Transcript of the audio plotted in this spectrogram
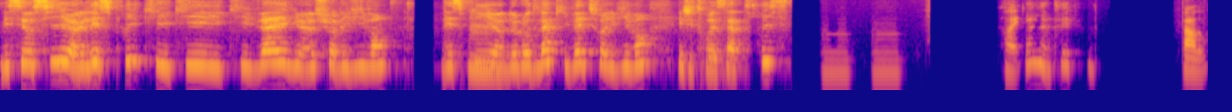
mais c'est aussi euh, l'esprit qui, qui, qui veille euh, sur les vivants. L'esprit Hmm. euh, de l'au-delà qui veille sur les vivants. Et j'ai trouvé ça triste. Noté. Pardon.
